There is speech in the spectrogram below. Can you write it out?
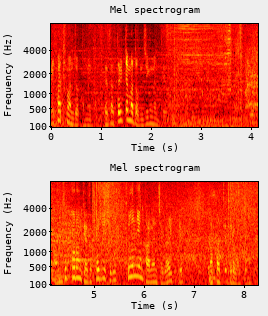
1파티 먼저 갑니다. 대사 뜰 때마다 움직이면 돼요. 암스콜은 계속 해주시고 수은님 가면 제가 할게요. 아파트 들어갈게요.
